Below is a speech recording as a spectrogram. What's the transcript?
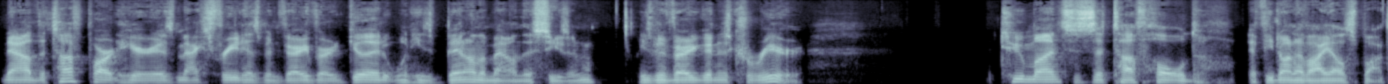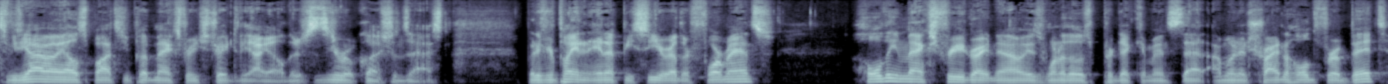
Now, the tough part here is Max Fried has been very, very good when he's been on the mound this season. He's been very good in his career. Two months is a tough hold if you don't have IL spots. If you have IL spots, you put Max Fried straight to the IL. There's zero questions asked. But if you're playing an NFBC or other formats, holding Max Fried right now is one of those predicaments that I'm going to try to hold for a bit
